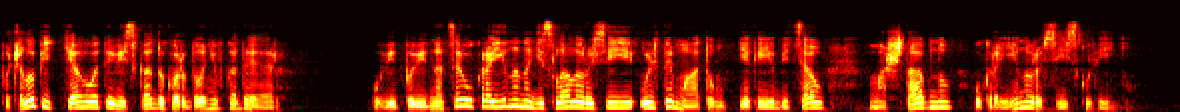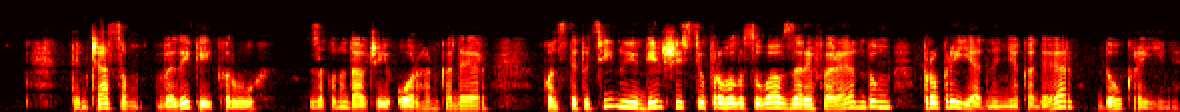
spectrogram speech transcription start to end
почало підтягувати війська до кордонів КДР. У відповідь на це Україна надіслала Росії ультиматум, який обіцяв масштабну україно-російську війну. Тим часом Великий Круг, законодавчий орган КДР, конституційною більшістю проголосував за референдум про приєднання КДР до України.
